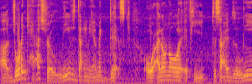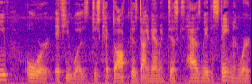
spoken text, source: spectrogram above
Uh, Jordan Castro leaves Dynamic Disc or I don't know if he decided to leave or if he was just kicked off because Dynamic Disc has made the statement where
